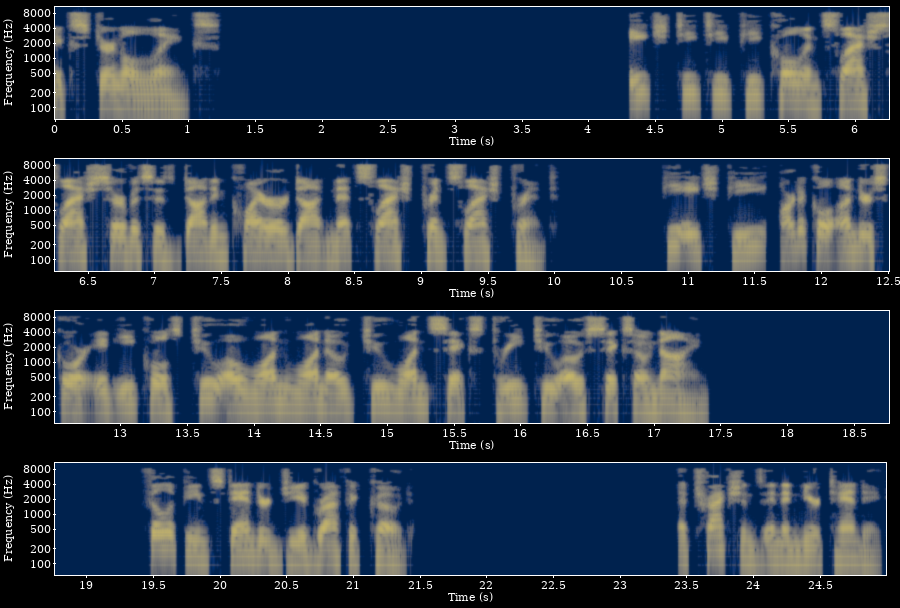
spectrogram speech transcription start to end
External links http colon slash slash services dot inquirer dot net slash print slash print. PHP, article underscore it equals 201102163200609 Philippine Standard Geographic Code. Attractions in and near Tandag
